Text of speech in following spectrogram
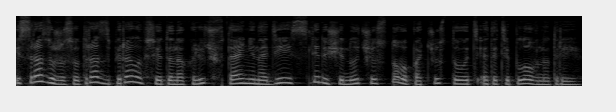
И сразу же с утра запирала все это на ключ, втайне надеясь следующей ночью снова почувствовать это тепло внутри.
